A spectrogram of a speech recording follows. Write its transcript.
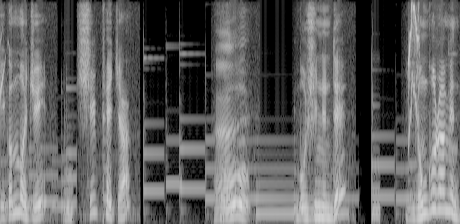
이건 뭐지? 실패작? 오, 멋있는데? 이런 거라면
